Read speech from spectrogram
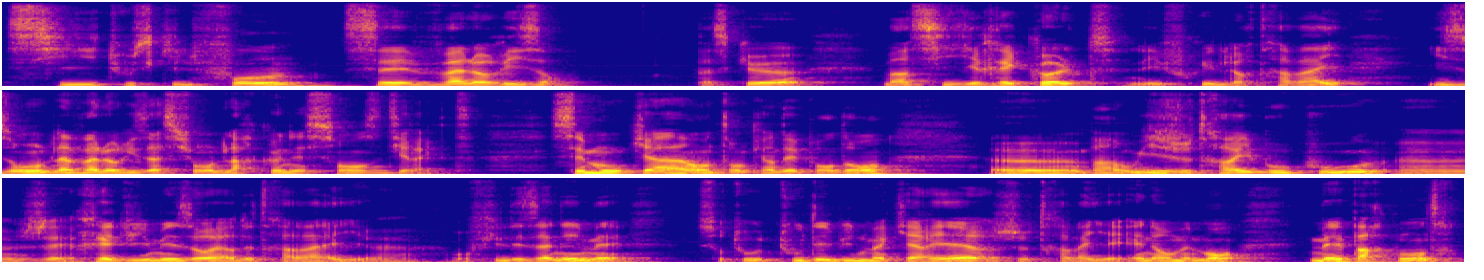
si tout ce qu'ils font c'est valorisant. Parce que ben s'ils récoltent les fruits de leur travail ils ont de la valorisation de la reconnaissance directe. C'est mon cas en tant qu'indépendant. Euh, ben oui, je travaille beaucoup. J'ai réduit mes horaires de travail au fil des années, mais surtout au tout début de ma carrière, je travaillais énormément, mais par contre,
